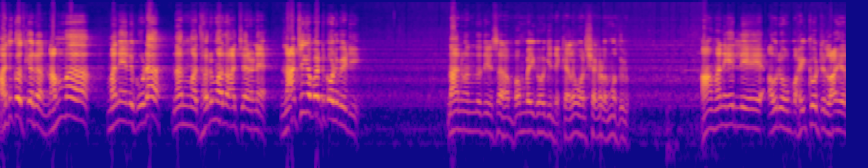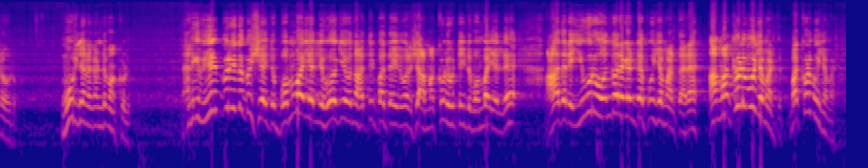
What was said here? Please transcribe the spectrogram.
ಅದಕ್ಕೋಸ್ಕರ ನಮ್ಮ ಮನೆಯಲ್ಲಿ ಕೂಡ ನಮ್ಮ ಧರ್ಮದ ಆಚರಣೆ ನಾಚಿಕೆ ಪಟ್ಟುಕೊಳ್ಬೇಡಿ. ನಾನು ಒಂದು ದಿವಸ ಬೊಂಬೈಗೆ ಹೋಗಿದ್ದೆ, ಕೆಲವು ವರ್ಷಗಳ ಮೊದಲು. ಆ ಮನೆಯಲ್ಲಿ ಅವರು ಒಬ್ಬ ಹೈಕೋರ್ಟ್ ಲಾಯರ್ ಅವರು. ಮೂರು ಜನ ಗಂಡು ಮಕ್ಕಳು. ನನಗೆ ವಿಪರೀತ ಖುಷಿಯಾಯಿತು ಬೊಂಬೈಯಲ್ಲಿ ಹೋಗಿ ಒಂದು ಹತ್ತು ಇಪ್ಪತ್ತೈದು ವರ್ಷ ಆ ಮಕ್ಕಳು ಹುಟ್ಟಿದ್ದು ಬೊಂಬೈಯಲ್ಲೇ. ಆದರೆ ಇವರು ಒಂದೂವರೆ ಗಂಟೆ ಪೂಜೆ ಮಾಡ್ತಾರೆ. ಆ ಮಕ್ಕಳು ಪೂಜೆ ಮಾಡ್ತಾರೆ. ಮಕ್ಕಳು ಪೂಜೆ ಮಾಡ್ತಾರೆ.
